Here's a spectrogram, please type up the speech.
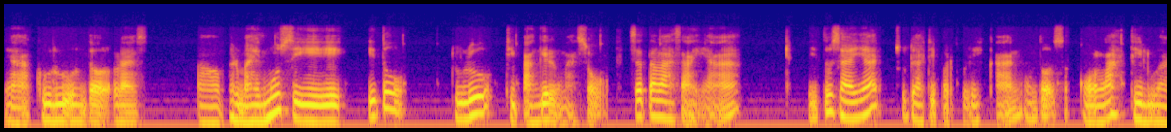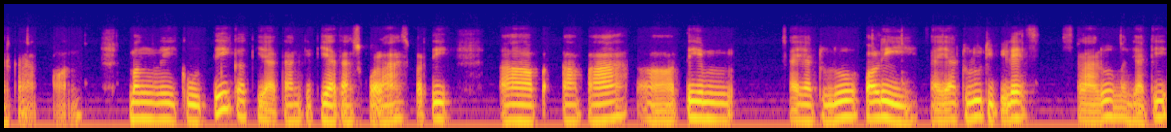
ya guru untuk les uh, bermain musik itu dulu dipanggil masuk. Setelah saya itu saya sudah diperbolehkan untuk sekolah di luar keraton, mengikuti kegiatan-kegiatan sekolah seperti uh, apa uh, tim saya dulu poli, saya dulu dipilih selalu menjadi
